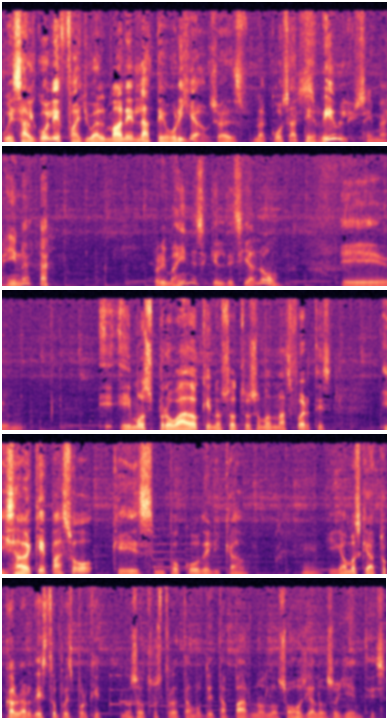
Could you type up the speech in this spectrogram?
pues algo le falló al man en la teoría, o sea, es una cosa terrible. ¿Se imagina? Pero imagínense que él decía, no, eh, he- hemos probado que nosotros somos más fuertes y sabe qué pasó que es un poco delicado. Digamos que ha tocado hablar de esto, pues porque nosotros tratamos de taparnos los ojos y a los oyentes.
